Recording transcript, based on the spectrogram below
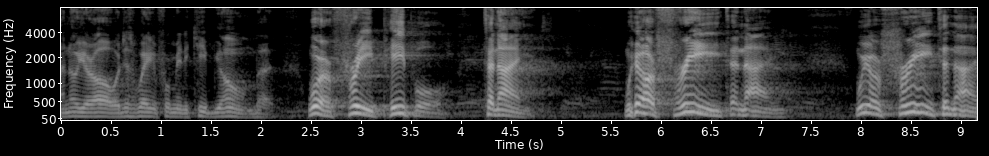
I know you're all just waiting for me to keep going, but we're a free people tonight. We are free tonight. We are free tonight.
